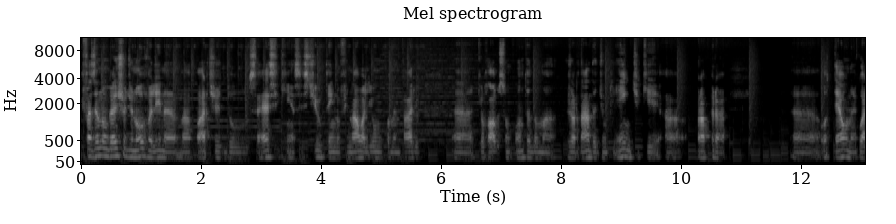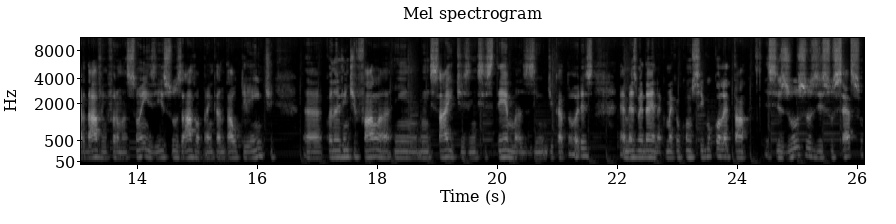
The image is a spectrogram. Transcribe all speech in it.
fazendo um gancho de novo ali né, na parte do CS, quem assistiu, tem no final ali um comentário uh, que o Robson conta de uma jornada de um cliente que a própria uh, hotel né, guardava informações e isso usava para encantar o cliente. Uh, quando a gente fala em, em sites, em sistemas, em indicadores, é a mesma ideia, né? Como é que eu consigo coletar esses usos e sucesso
